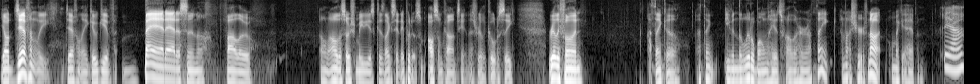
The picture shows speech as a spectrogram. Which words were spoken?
Y'all definitely, definitely go give Bad Addison a follow on all the social medias because, like I said, they put up some awesome content. That's really cool to see. Really fun. I think, uh, I think even the little boneheads follow her. I think I'm not sure. If not, we'll make it happen. Yeah.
